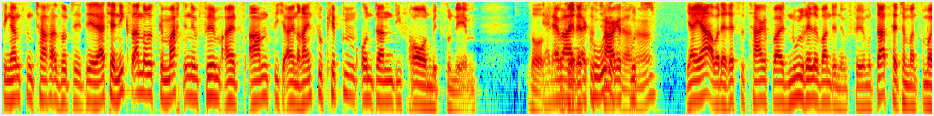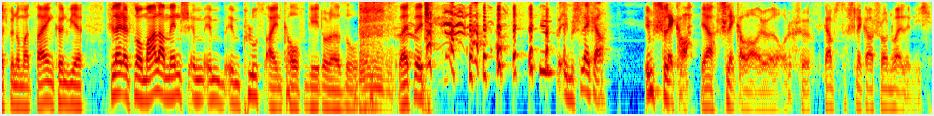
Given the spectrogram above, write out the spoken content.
den ganzen Tag, also der, der hat ja nichts anderes gemacht in dem Film, als abends sich einen reinzukippen und dann die Frauen mitzunehmen. So, Ja, der war der halt Rest des Tages wurde, ne? Ja, ja, aber der Rest des Tages war halt null relevant in dem Film. Und das hätte man zum Beispiel nochmal zeigen können, wie er vielleicht als normaler Mensch im, im, im Plus einkaufen geht oder so. weißt du? Im Schlecker. Im Schlecker. Ja, Schlecker war. Gab's Schlecker schon, weiß ich nicht.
